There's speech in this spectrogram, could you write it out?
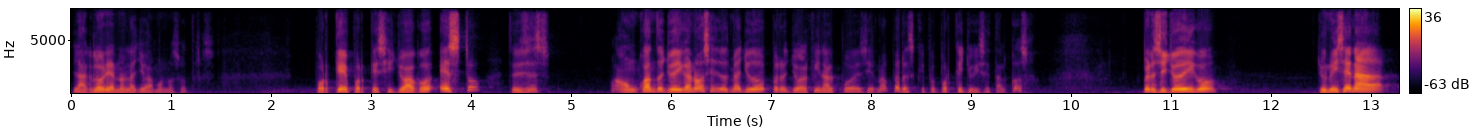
la gloria no la llevamos nosotros. ¿Por qué? Porque si yo hago esto, entonces Aun cuando yo diga, no, si Dios me ayudó, pero yo al final puedo decir, no, pero es que fue porque yo hice tal cosa. Pero si yo digo, yo no hice nada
